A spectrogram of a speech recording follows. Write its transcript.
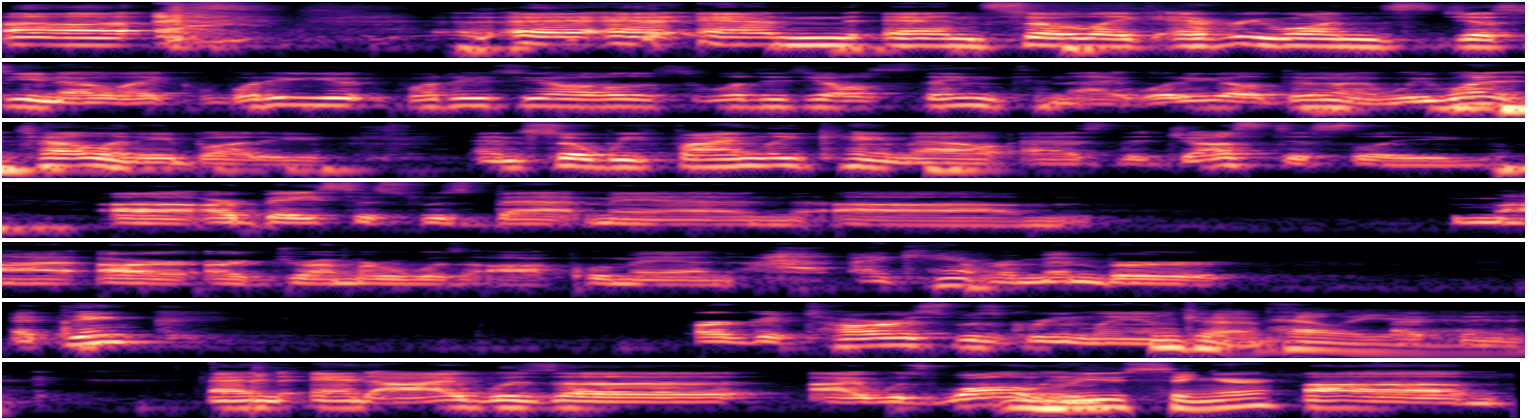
and, and and so like everyone's just you know like what are you what is y'all's what is y'all's thing tonight what are y'all doing we wouldn't tell anybody and so we finally came out as the justice league uh, our bassist was batman um, my our, our drummer was aquaman i can't remember i think our guitarist was green lantern Okay. Hell yeah. i think and and i was uh i was wally Were you a singer? um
